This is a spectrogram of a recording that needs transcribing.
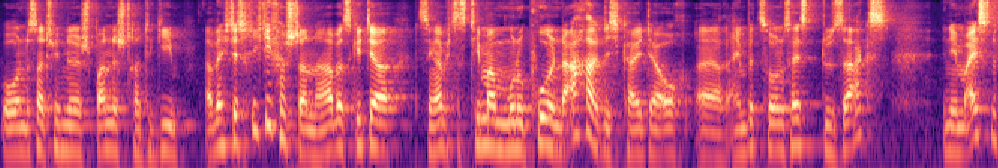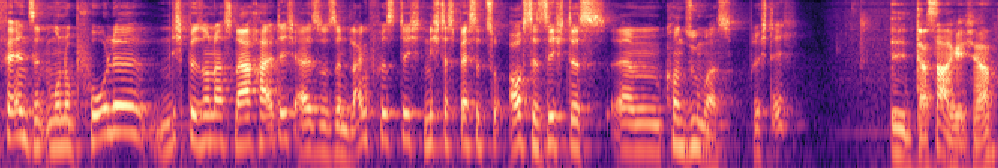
Und das ist natürlich eine spannende Strategie. Aber wenn ich das richtig verstanden habe, es geht ja, deswegen habe ich das Thema Monopol und Nachhaltigkeit ja auch äh, reinbezogen. Das heißt, du sagst, in den meisten Fällen sind Monopole nicht besonders nachhaltig, also sind langfristig nicht das Beste zu, aus der Sicht des ähm, Konsumers, richtig? Äh, das sage ich, ja.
